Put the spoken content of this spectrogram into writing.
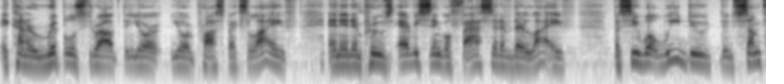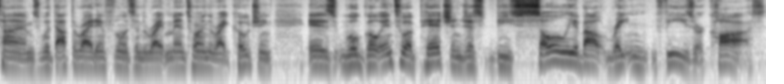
it kind of ripples throughout the, your your prospect's life and it improves every single facet of their life. But see what we do sometimes without the right influence and the right mentor and the right coaching is we'll go into a pitch and just be solely about rating fees or costs.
